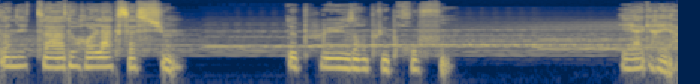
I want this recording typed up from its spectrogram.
d'un état de relaxation de plus en plus profond et agréable.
